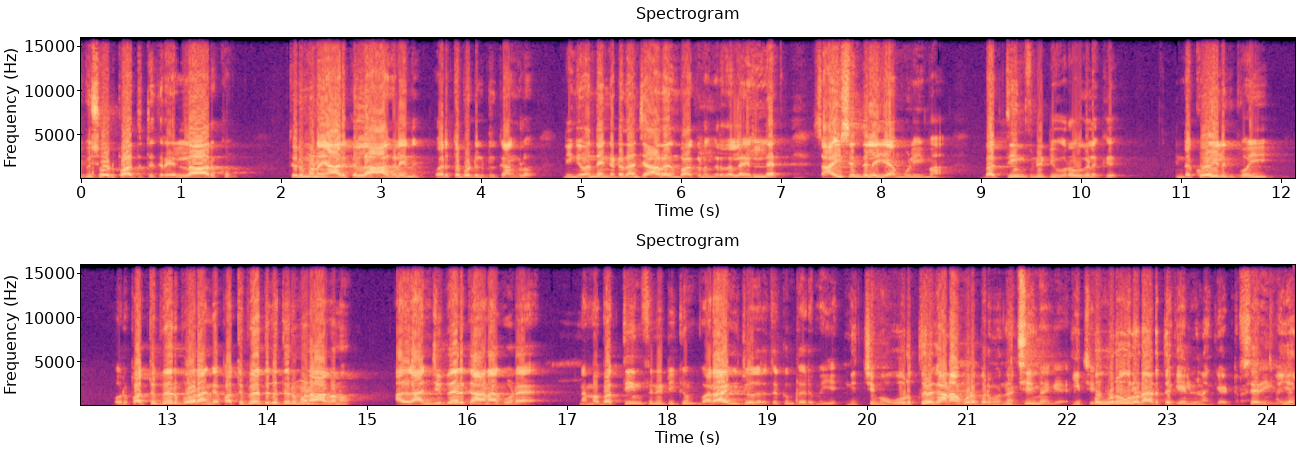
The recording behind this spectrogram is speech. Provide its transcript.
எபிசோடு பார்த்துட்டு இருக்கிற எல்லாருக்கும் திருமணம் யாருக்கெல்லாம் ஆகலைன்னு வருத்தப்பட்டுக்கிட்டு இருக்காங்களோ நீங்கள் வந்து எங்கிட்ட தான் ஜாதகம் பார்க்கணுங்கிறதெல்லாம் இல்லை. சாய் செந்தில் ஐயா மூலியமாக பக்தி இன்ஃபினிட்டி உறவுகளுக்கு இந்த கோயிலுக்கு போய் ஒரு பத்து பேர் போகிறாங்க பத்து பேர்த்துக்கு திருமணம் ஆகணும். அதில் அஞ்சு பேருக்கு ஆனால் கூட நம்ம பக்தி இன்ஃபினிட்டிக்கும் வராகி ஜோதிடத்துக்கும் பெருமையே. நிச்சயமா ஒருத்தருக்கு ஆனா கூட பெருமை. நிச்சயமாங்க இப்ப உறவுகளோட அடுத்த கேள்வி நான் கேட்டுறேன். சரிங்க. ஐயா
